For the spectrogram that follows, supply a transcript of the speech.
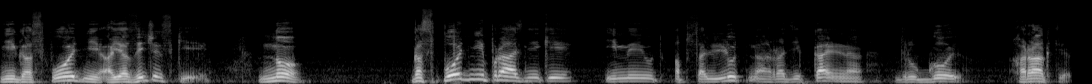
не Господни, а языческие. Но Господни праздники имеют абсолютно радикально другой характер,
